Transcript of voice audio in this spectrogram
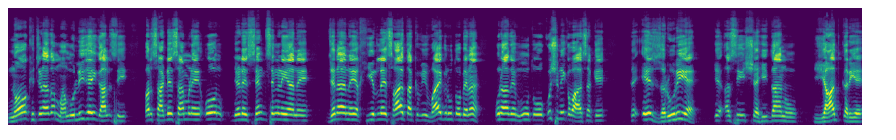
ਨੌ ਖਿੱਚਣਾ ਤਾਂ ਮਾਮੂਲੀ ਜਿਹੀ ਗੱਲ ਸੀ, ਪਰ ਸਾਡੇ ਸਾਹਮਣੇ ਉਹ ਜਿਹੜੇ ਸਿੰਘ ਸਿੰਘਣੀਆਂ ਨੇ ਜਿਨ੍ਹਾਂ ਨੇ ਅਖੀਰਲੇ ਸਾਹ ਤੱਕ ਵੀ ਵਾਹਿਗੁਰੂ ਤੋਂ ਬਿਨਾਂ ਉਹਨਾਂ ਦੇ ਮੂੰਹ ਤੋਂ ਕੁਝ ਨਹੀਂ ਕਵਾ ਸਕੇ, ਤੇ ਇਹ ਜ਼ਰੂਰੀ ਹੈ ਕਿ ਅਸੀਂ ਸ਼ਹੀਦਾਂ ਨੂੰ ਯਾਦ ਕਰੀਏ।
